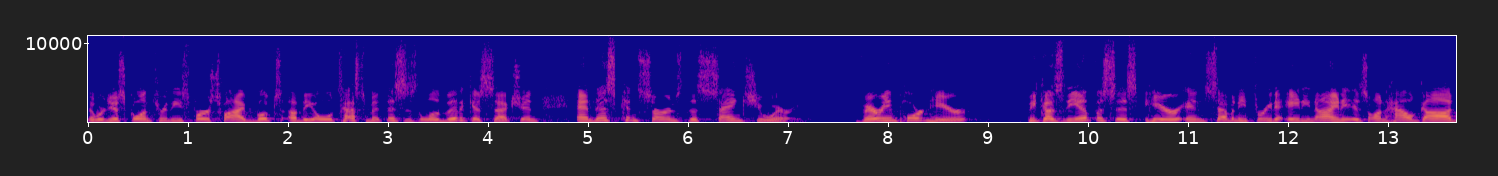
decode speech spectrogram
And we're just going through these first five books of the Old Testament. This is the Leviticus section, and this concerns the sanctuary. Very important here because the emphasis here in 73 to 89 is on how God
